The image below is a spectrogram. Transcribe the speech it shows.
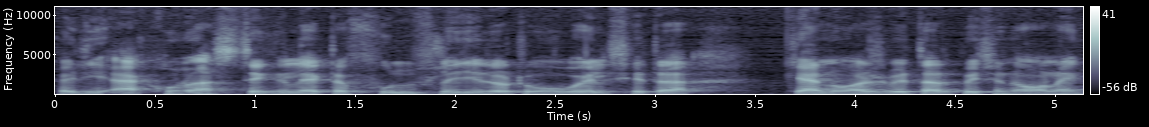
কাজে এখন আসতে গেলে একটা ফুল ফ্লেজের অটোমোবাইল সেটা কেন আসবে তার পেছনে অনেক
